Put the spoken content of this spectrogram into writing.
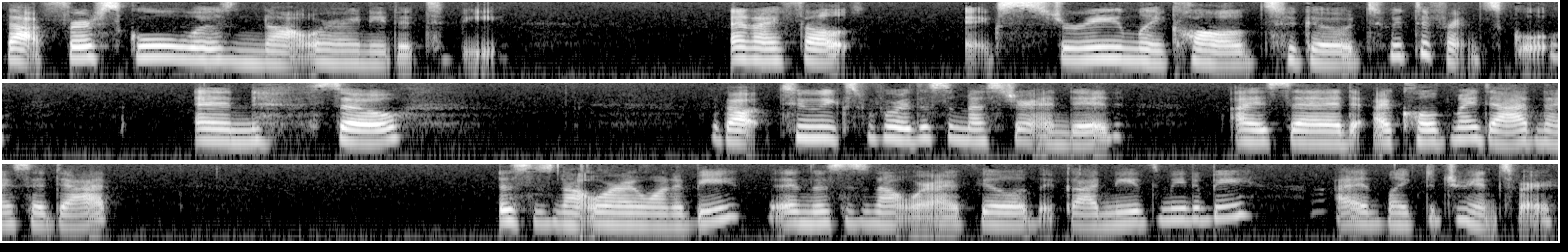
that first school was not where I needed to be. And I felt extremely called to go to a different school. And so, about two weeks before the semester ended, I said, I called my dad and I said, Dad, this is not where I want to be, and this is not where I feel that God needs me to be. I'd like to transfer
